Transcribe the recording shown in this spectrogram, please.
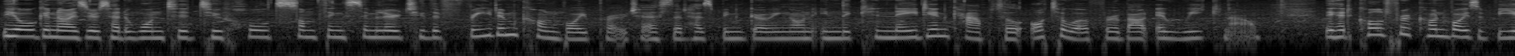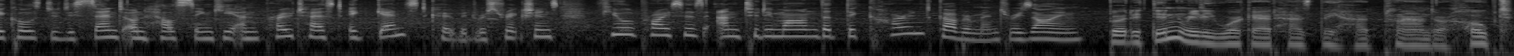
The organisers had wanted to hold something similar to the Freedom Convoy protest that has been going on in the Canadian capital, Ottawa, for about a week now. They had called for convoys of vehicles to descend on Helsinki and protest against COVID restrictions, fuel prices, and to demand that the current government resign. But it didn't really work out as they had planned or hoped.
